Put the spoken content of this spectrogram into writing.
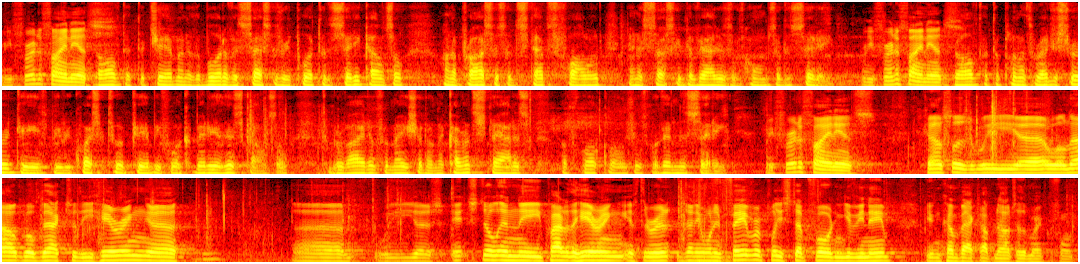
Refer to finance. Resolved that the chairman of the Board of Assessors report to the city council on the process and steps followed in assessing the values of homes of the city. Refer to finance. Resolved that the Plymouth Register of Deeds be requested to appear before a committee of this council to provide information on the current status of foreclosures within the city. Refer to finance. Councilors, we uh, will now go back to the hearing. Uh, uh, We, uh, it's still in the part of the hearing. If there is anyone in favor, please step forward and give your name. You can come back up now to the microphone.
